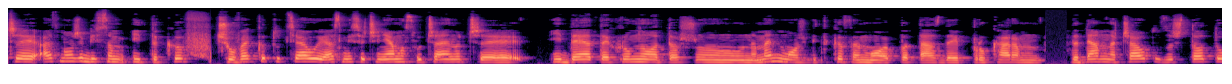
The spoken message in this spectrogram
че аз може би съм и такъв човек като цяло и аз мисля, че няма случайно, че идеята е хрумнала точно на мен. Може би такъв е моят път аз да я прокарам да дам началото, защото,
